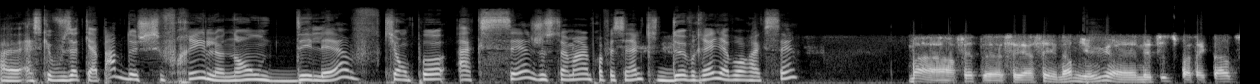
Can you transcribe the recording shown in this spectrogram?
euh, est-ce que vous êtes capable de chiffrer le nombre d'élèves qui n'ont pas accès justement à un professionnel qui devrait y avoir accès? Ben, en fait, euh, c'est assez énorme. Il y a eu une étude du protecteur du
